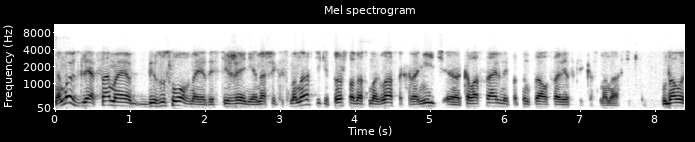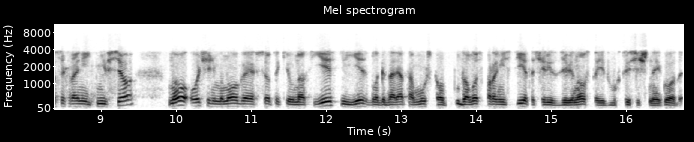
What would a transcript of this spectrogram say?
На мой взгляд, самое безусловное достижение нашей космонавтики то, что она смогла сохранить э, колоссальный потенциал советской космонавтики. Удалось сохранить не все, но очень многое все-таки у нас есть, и есть благодаря тому, что удалось пронести это через 90-е и 2000-е годы.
